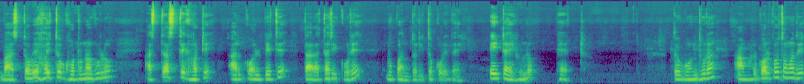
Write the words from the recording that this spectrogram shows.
বাস্তবে হয়তো ঘটনাগুলো আস্তে আস্তে ঘটে আর গল্পেতে তাড়াতাড়ি করে রূপান্তরিত করে দেয়। এইটাই হলো ফ্যাক্ট তো বন্ধুরা, আমার গল্প তোমাদের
